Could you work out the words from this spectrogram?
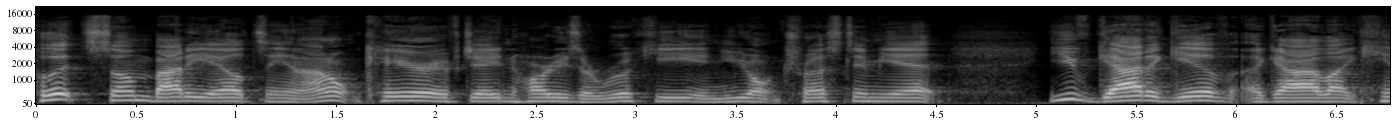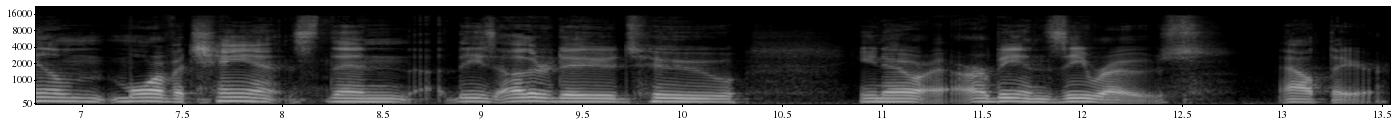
Put somebody else in. I don't care if Jaden Hardy's a rookie and you don't trust him yet you've got to give a guy like him more of a chance than these other dudes who, you know, are being zeros out there.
